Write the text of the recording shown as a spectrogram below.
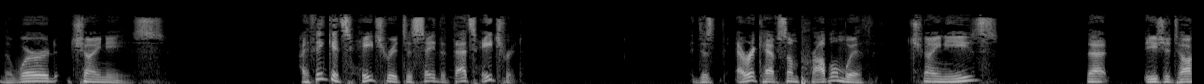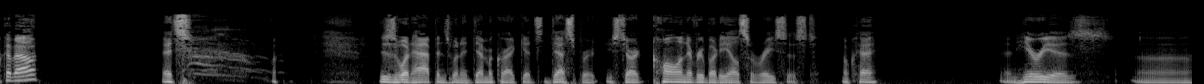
The word Chinese. I think it's hatred to say that that's hatred. Does Eric have some problem with Chinese that he should talk about? It's this is what happens when a Democrat gets desperate. You start calling everybody else a racist. Okay, and here he is uh,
